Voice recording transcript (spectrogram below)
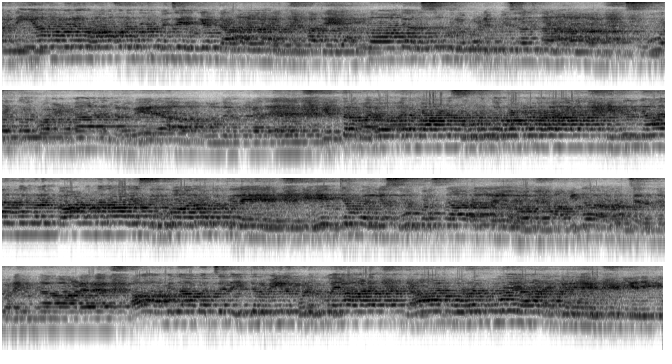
ദുനിയാവിലും ആഖിറത്തിലും വിജയം കേട്ടാൽ അതേ അള്ളാഹുവിന്റെ റസൂൽ പഠിപ്പിച്ചു തന്ന. സൂറത്തുൽ റഹ്മാൻ എത്ര പേരാ എത്ര മനോഹരമാണ് സൂറത്തുൽ റഹ്മാൻ. ഇന്ന് ഞാനും നിങ്ങളും കാണുന്നതായ സിനിമാ ലോകത്തിലെ ഏറ്റവും വലിയ സൂപ്പർ സ്റ്റാർ അല്ലയോ? അമിതാഭ് ബച്ചൻ എന്ന് പറയുന്ന ആൾ. ആ അമിതാഭ് ബച്ചൻ ഇന്റർവ്യൂവിൽ കൊടുക്കുകയാണ് ഞാൻ ഉറങ്ങുകയാണെങ്കിൽ എനിക്ക്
